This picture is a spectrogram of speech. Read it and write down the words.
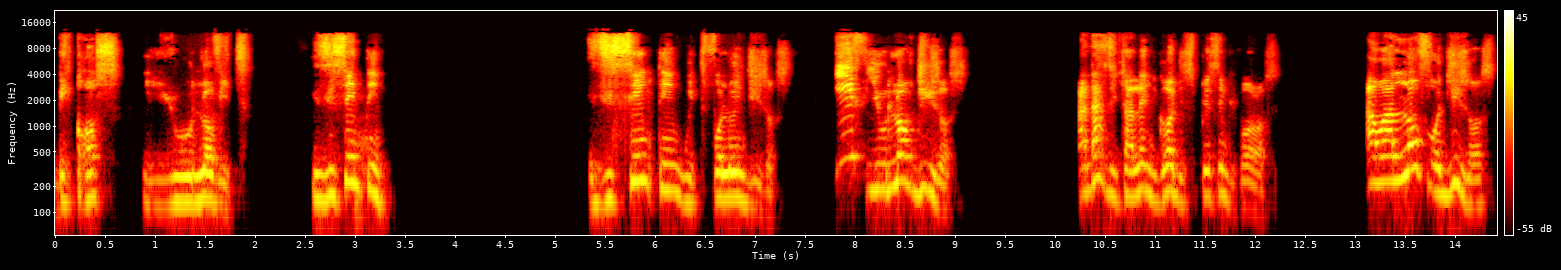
Because you love it. It's the same thing. It's the same thing with following Jesus. If you love Jesus, and that's the challenge God is placing before us, our love for Jesus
